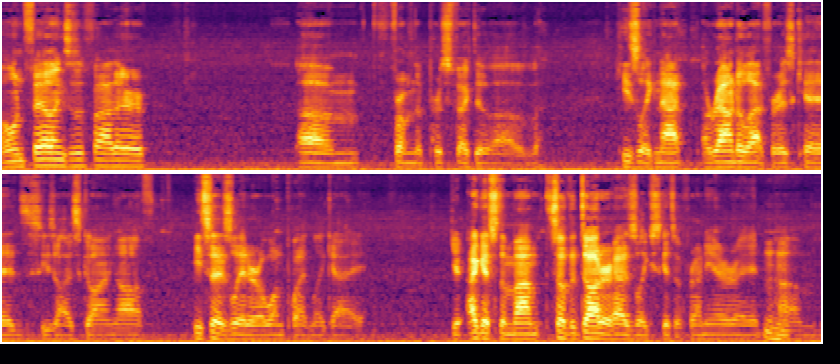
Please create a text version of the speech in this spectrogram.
own failings as a father. Um, from the perspective of, he's like not around a lot for his kids. He's always going off. He says later at one point, like I, I guess the mom. So the daughter has like schizophrenia, right? Mhm. Um,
